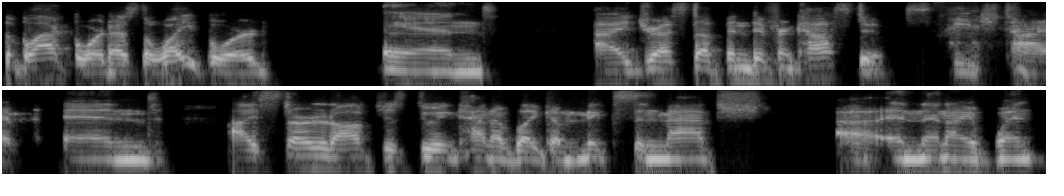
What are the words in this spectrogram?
the blackboard, as the whiteboard. And I dressed up in different costumes each time. And I started off just doing kind of like a mix and match uh, and then I went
